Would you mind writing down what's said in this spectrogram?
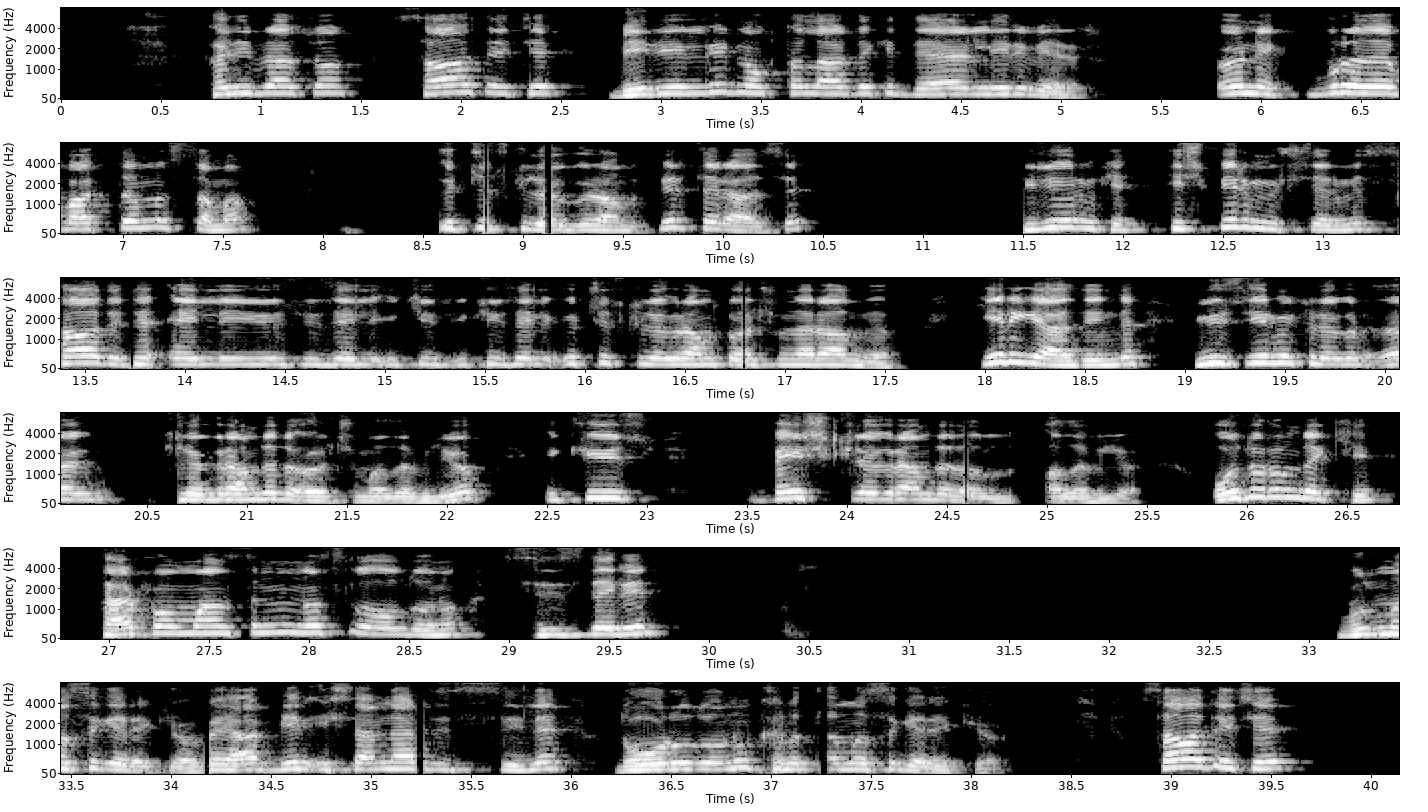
Kalibrasyon sadece belirli noktalardaki değerleri verir. Örnek burada baktığımız zaman 300 kilogramlık bir terazi biliyorum ki hiçbir müşterimiz sadece 50, 100, 150, 200, 250, 300 kilogramlık ölçümler almıyor. Yeri geldiğinde 120 kilogram, kilogramda da ölçüm alabiliyor. 205 kilogramda da alabiliyor. O durumdaki performansının nasıl olduğunu sizlerin bulması gerekiyor veya bir işlemler dizisiyle doğruluğunun kanıtlaması gerekiyor. Sadece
